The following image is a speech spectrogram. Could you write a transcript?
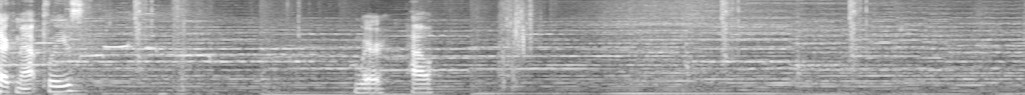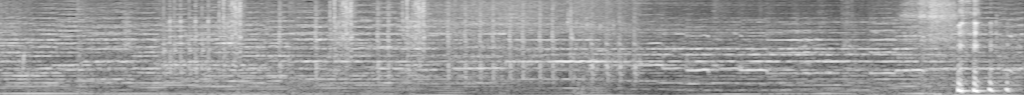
Check map, please. Where? How?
